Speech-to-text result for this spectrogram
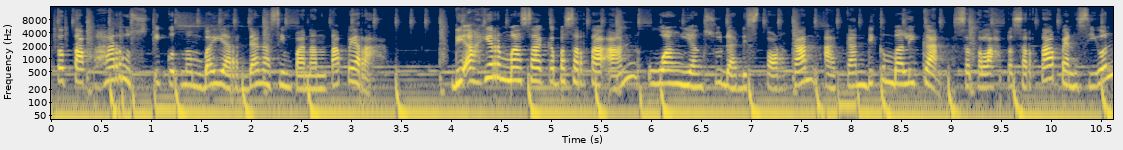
tetap harus ikut membayar dana simpanan tapera. Di akhir masa kepesertaan, uang yang sudah distorkan akan dikembalikan setelah peserta pensiun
